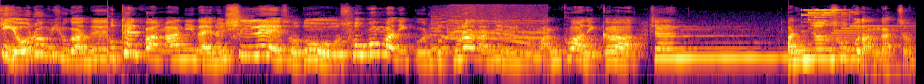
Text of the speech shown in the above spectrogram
특히 여름 휴가는 호텔방 안이나 이런 실내에서도 속옷만 입고 이렇게 돌아다니는 일도 많고 하니까 짠! 완전 속옷 안 같죠?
